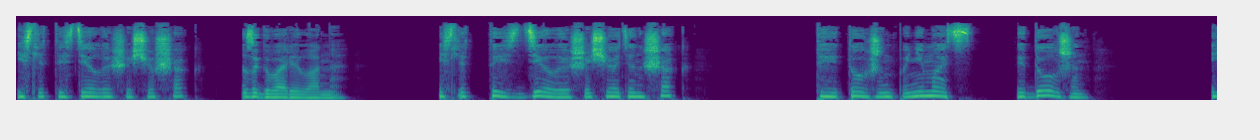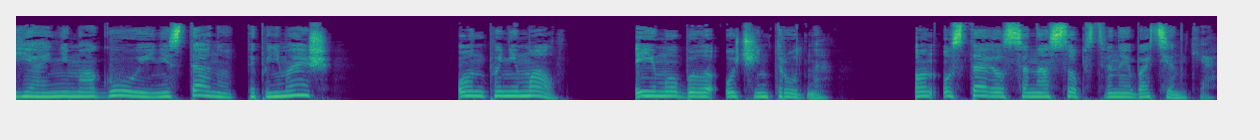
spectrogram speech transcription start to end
«Если ты сделаешь еще шаг», — заговорила она, «если ты сделаешь еще один шаг, ты должен понимать, ты должен. Я не могу и не стану, ты понимаешь?» Он понимал, и ему было очень трудно. Он уставился на собственные ботинки.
